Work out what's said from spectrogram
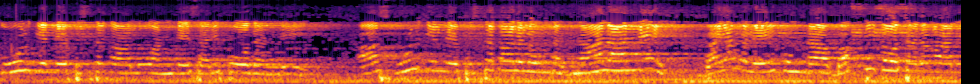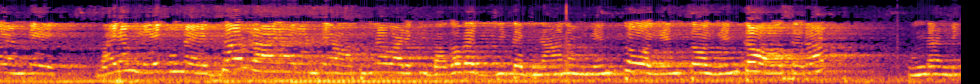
స్కూల్కి వెళ్ళే పుస్తకాలు అంటే సరిపోదండి. ఆ స్కూల్కి వెళ్ళే పుస్తకాలలో ఉన్న జ్ఞానాన్ని భయం లేకుండా భక్తితో చదవాలి అంటే భయం లేకుండా ఎగ్జామ్ రాయాలంటే ఆ పిల్లవాడికి భగవద్గీత జ్ఞానం ఎంతో ఎంతో ఎంతో అవసరం ఉందండి.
